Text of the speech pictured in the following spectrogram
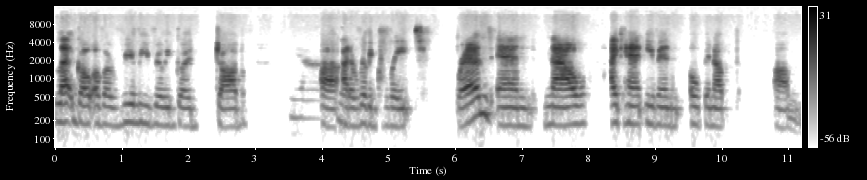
let go of a really really good job Yeah. uh, at a really great brand and now i can't even open up um,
